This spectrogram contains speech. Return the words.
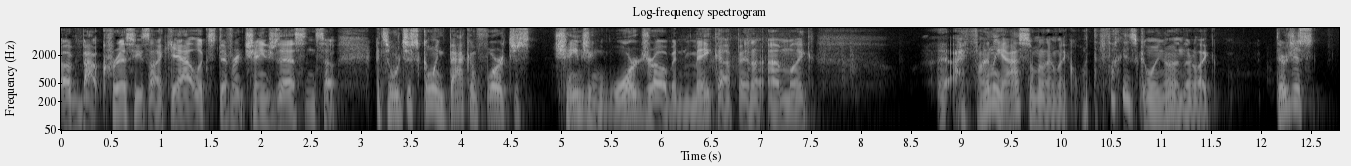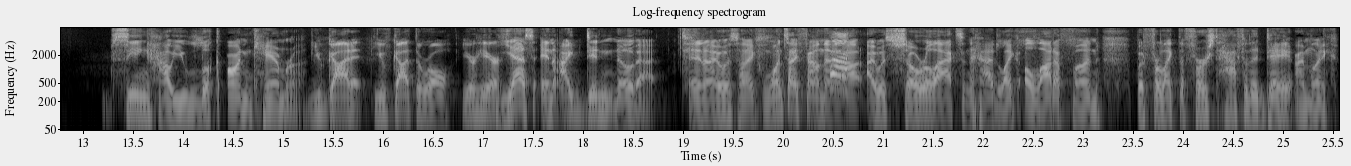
about Chris. He's like, yeah, it looks different. Change this, and so and so we're just going back and forth, just changing wardrobe and makeup. And I'm like, I finally asked someone, I'm like, what the fuck is going on? They're like, they're just seeing how you look on camera. You got it. You've got the role. You're here. Yes, and I didn't know that. And I was like, once I found that out, I was so relaxed and had like a lot of fun. But for like the first half of the day, I'm like,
